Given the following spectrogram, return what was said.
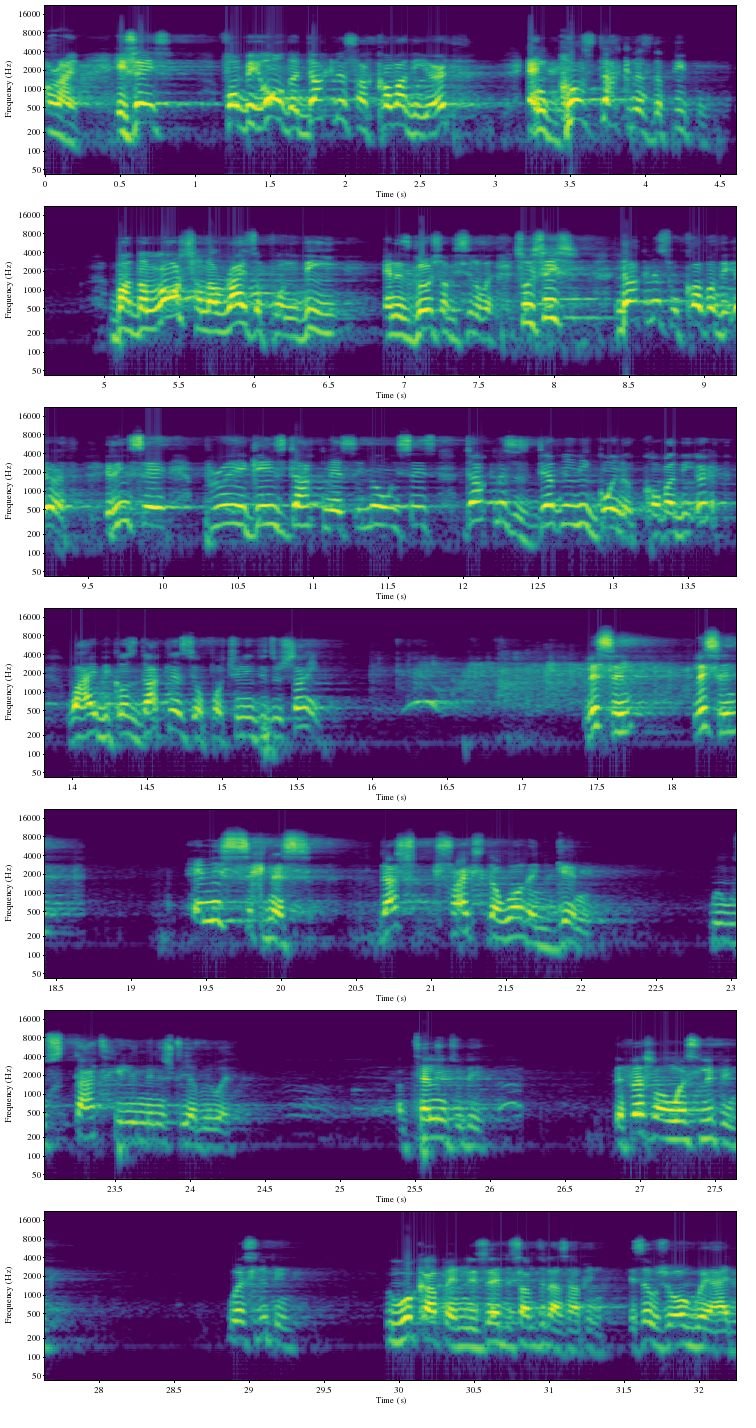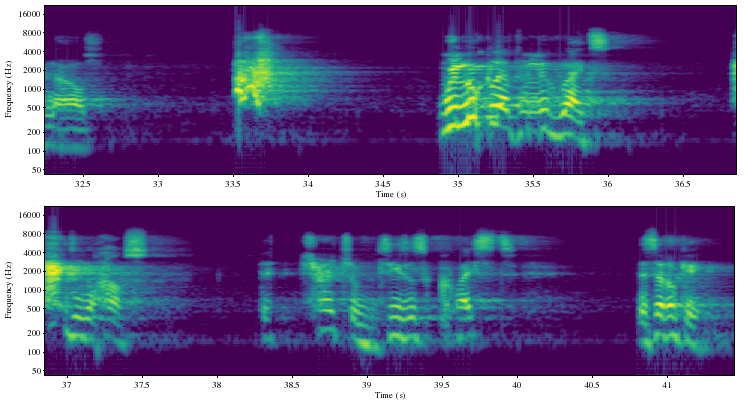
All right. He says, For behold, the darkness shall cover the earth, and gross darkness the people. But the Lord shall arise upon thee, and his glory shall be seen over. So he says, darkness will cover the earth. He didn't say, pray against darkness. You know, he says, darkness is definitely going to cover the earth. Why? Because darkness is the opportunity to shine. Listen, listen. Any sickness that strikes the world again, we will start healing ministry everywhere. I'm telling you today. The first one, we're sleeping. We're sleeping. We woke up and they said something has happened. They said we should all go and hide in the house. Ah! We look left, we look right. Hide in your house. The church of Jesus Christ. They said, okay,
